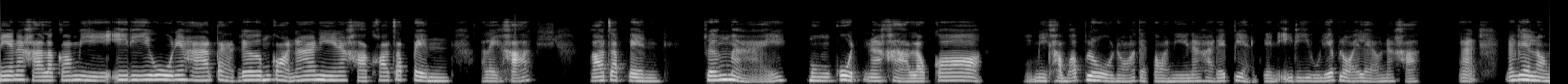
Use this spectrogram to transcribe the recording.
เนี่ยนะคะ แล้วก็มี edu เนะคะ แต่เดิมก่อนหน้านี้นะคะ ก็จะเป็นอะไรคะ ก็จะเป็นเครื่องหมายมงกุฎนะคะ แล้วก็มีคำว่าโปรเนาะ แต่ตอนนี้นะคะได้เปลี่ยนเป็น edu เรียบร้อยแล้วนะคะ อ่า นักเรียนลอง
